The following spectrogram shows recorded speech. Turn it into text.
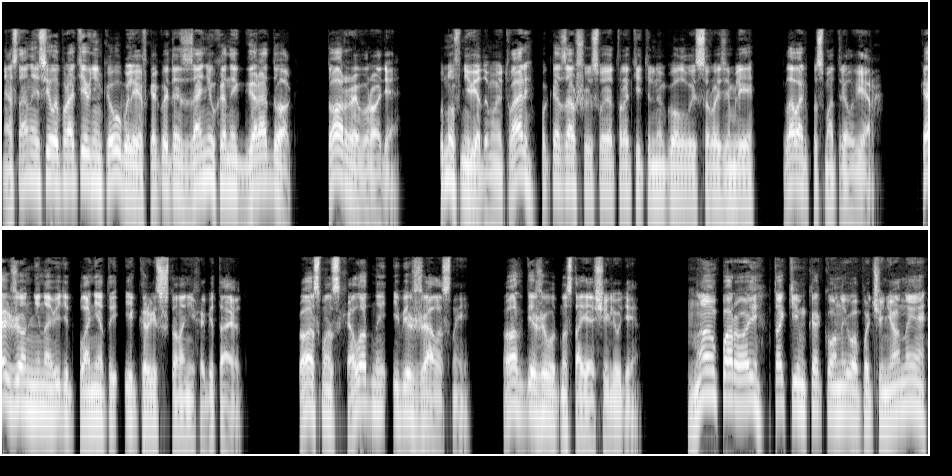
Основные силы противника убыли в какой-то занюханный городок. Торры вроде. Пнув неведомую тварь, показавшую свою отвратительную голову из сырой земли, главарь посмотрел вверх. Как же он ненавидит планеты и крыс, что на них обитают. Космос холодный и безжалостный. Вот где живут настоящие люди. Но порой, таким как он и его подчиненные,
